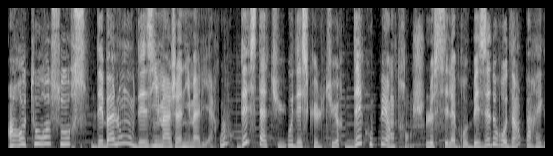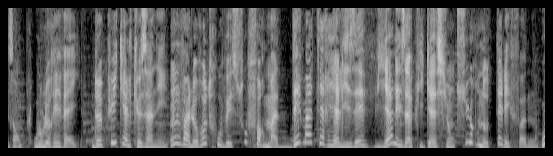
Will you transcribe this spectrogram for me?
un retour aux sources, des ballons ou des images animalières, des statues ou des sculptures découpées en tranches. Le célèbre baiser de Rodin, par exemple, ou le réveil. Depuis quelques années, on va le retrouver sous format dématérialisé via les applications sur nos téléphones, où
